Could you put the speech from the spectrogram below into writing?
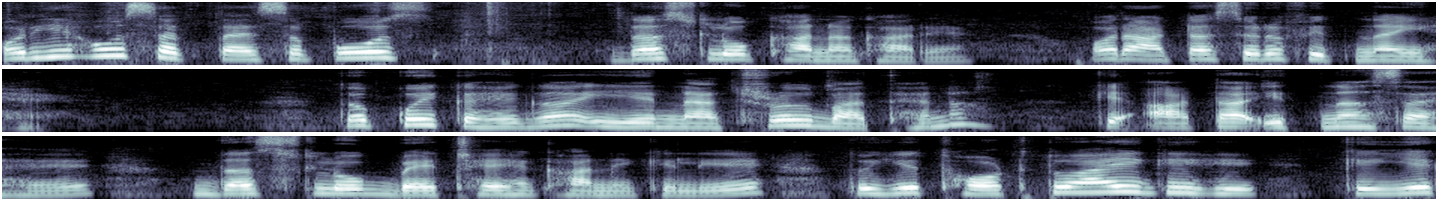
और ये हो सकता है सपोज़ दस लोग खाना खा रहे हैं और आटा सिर्फ़ इतना ही है। तो अब कोई कहेगा, ये नेचुरल बात है ना कि आटा इतना सा है, दस लोग बैठे हैं खाने के लिए तो ये थॉट तो आएगी ही कि ये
